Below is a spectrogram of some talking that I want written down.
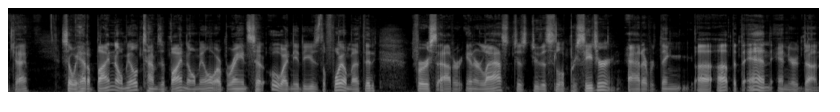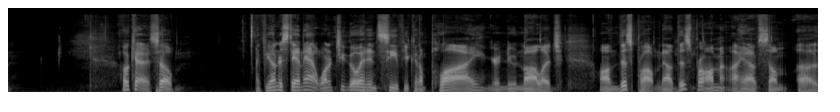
okay? So we had a binomial times a binomial. Our brain said, oh, I need to use the FOIL method. First, outer, inner, last. Just do this little procedure, add everything uh, up at the end, and you're done. Okay, so if you understand that, why don't you go ahead and see if you can apply your new knowledge on this problem. Now this problem, I have some uh,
